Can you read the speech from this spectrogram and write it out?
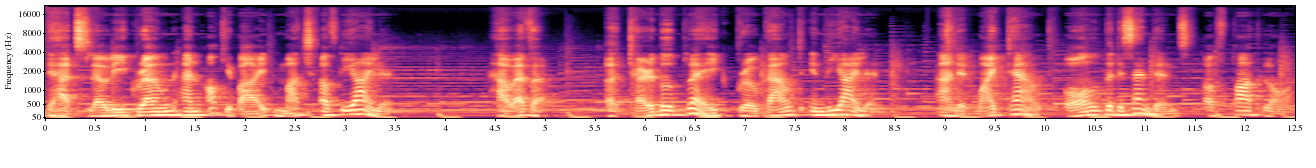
They had slowly grown and occupied much of the island. However, a terrible plague broke out in the island, and it wiped out all the descendants of Partholon,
